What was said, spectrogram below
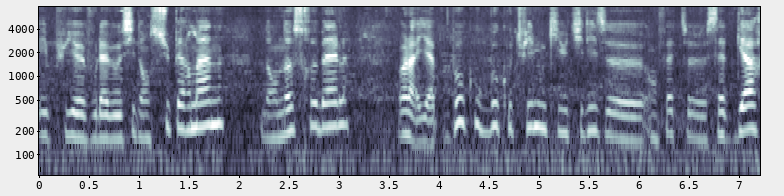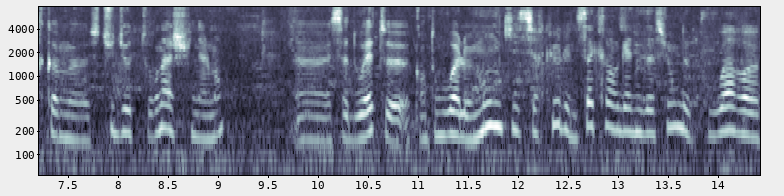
Et puis euh, vous l'avez aussi dans Superman, dans Nos Rebelles. Voilà, il y a beaucoup beaucoup de films qui utilisent euh, en fait cette gare comme studio de tournage finalement. Ça doit être, quand on voit le monde qui circule, une sacrée organisation de pouvoir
